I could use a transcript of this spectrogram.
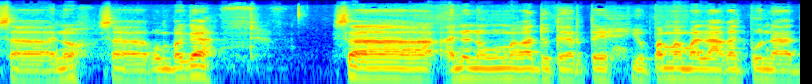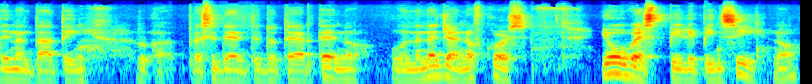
Sa ano? Sa kumbaga sa ano ng mga Duterte yung pamamalakad po natin ng dating uh, presidente Duterte no? Una na diyan of course yung West Philippine Sea no?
